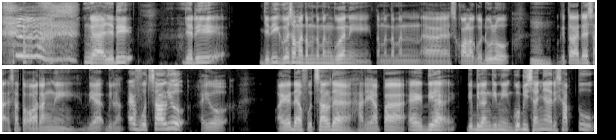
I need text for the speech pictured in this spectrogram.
Enggak, jadi jadi jadi gue sama teman-teman gue nih, teman-teman eh, sekolah gue dulu. Hmm. Begitu ada sa- satu orang nih, dia bilang, "Eh, futsal yuk. Ayo. Ayo dah futsal dah. Hari apa?" Eh, dia dia bilang gini, "Gue bisanya hari Sabtu.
